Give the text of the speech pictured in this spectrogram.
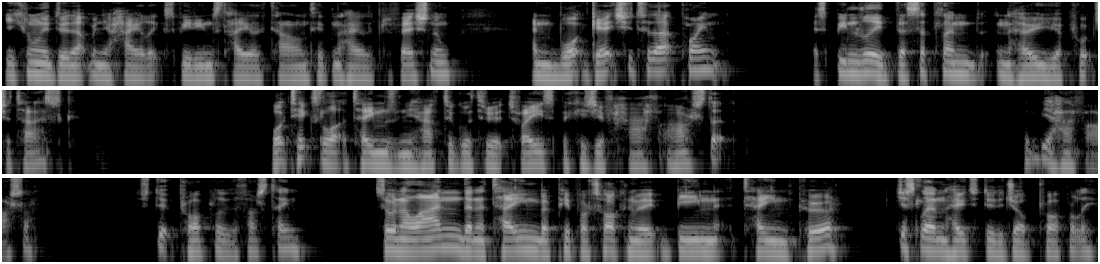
you can only do that when you're highly experienced, highly talented, and highly professional. And what gets you to that point? It's being really disciplined in how you approach a task. What takes a lot of times when you have to go through it twice because you've half arsed it. Don't be a half arser. Just do it properly the first time. So, in a land in a time where people are talking about being time poor, just learn how to do the job properly.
